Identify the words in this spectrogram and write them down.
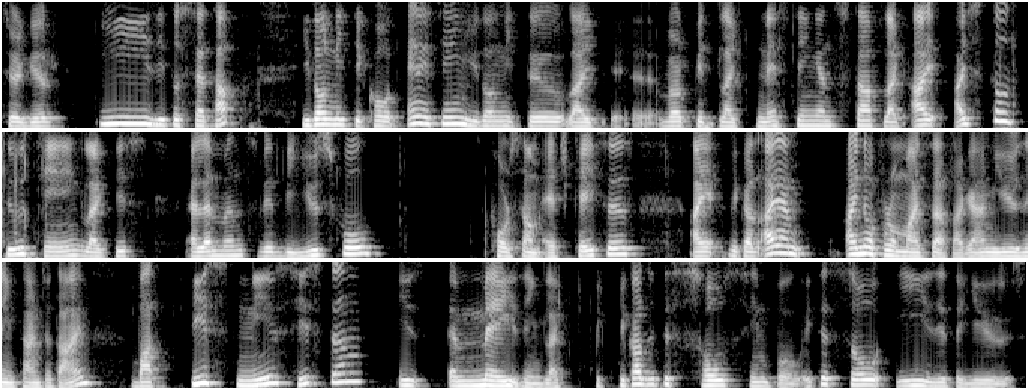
trigger, easy to set up. You don't need to code anything. You don't need to like uh, work with like nesting and stuff. Like I, I still do think like these elements will be useful for some edge cases. I because I am I know from myself like I'm using time to time, but this new system is amazing. Like because it is so simple, it is so easy to use.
